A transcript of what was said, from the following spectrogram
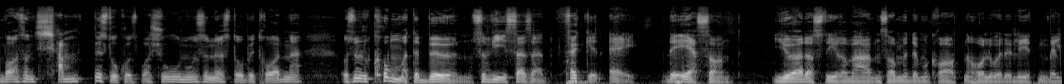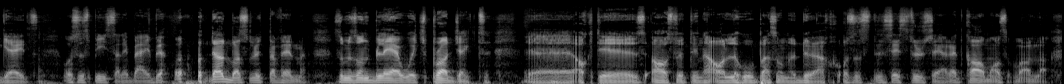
Bare en sånn kjempestor konspirasjon, noen som nøster opp i trådene. Og så når du kommer til bunnen, så viser det seg at fuck it, ey, det er sant. Jøder styrer verden sammen med demokratene, Hollywood-eliten, Bill Gates, og så spiser de babyer. det bare slutter filmen. Som en sånn Blair Witch Project-aktig eh, avslutning der alle hovedpersonene dør, og så det siste du ser, er et kamera som faller,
